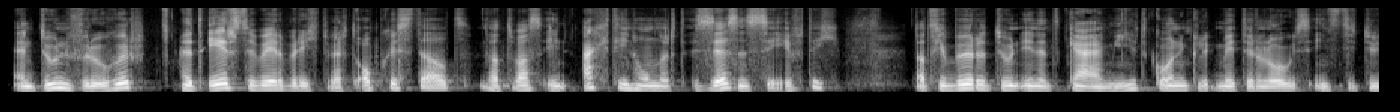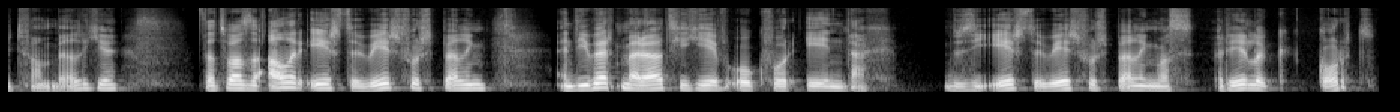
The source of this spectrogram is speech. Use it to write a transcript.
En toen vroeger het eerste weerbericht werd opgesteld, dat was in 1876. Dat gebeurde toen in het KMI, het Koninklijk Meteorologisch Instituut van België. Dat was de allereerste weersvoorspelling en die werd maar uitgegeven ook voor één dag. Dus die eerste weersvoorspelling was redelijk kort,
